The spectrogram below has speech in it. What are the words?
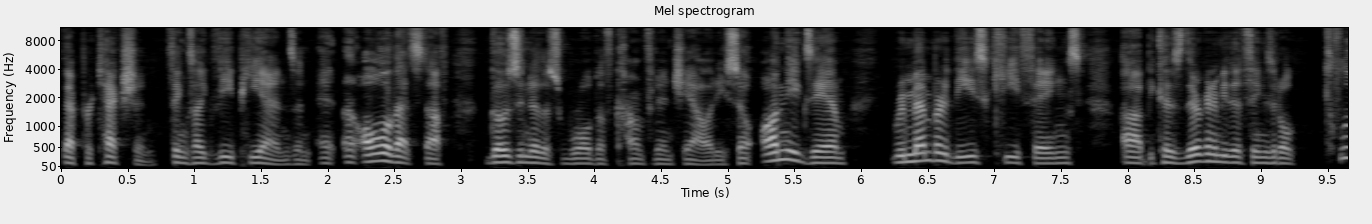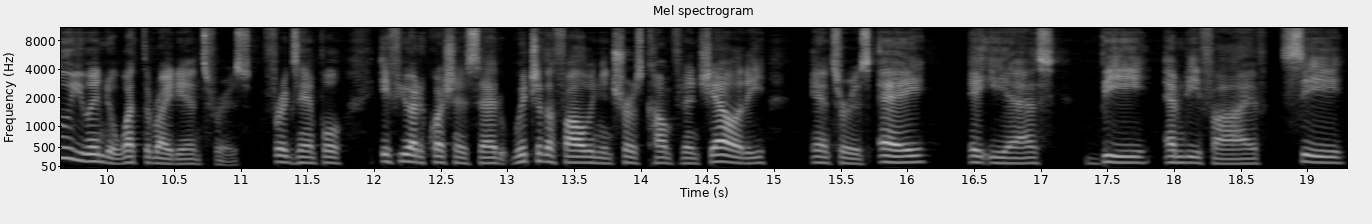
that protection. Things like vpns and, and all of that stuff goes into this world of confidentiality. So on the exam remember these key things uh, because they're going to be the things that'll clue you into what the right answer is. For example if you had a question that said which of the following ensures confidentiality? Answer is a aes b md5 c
